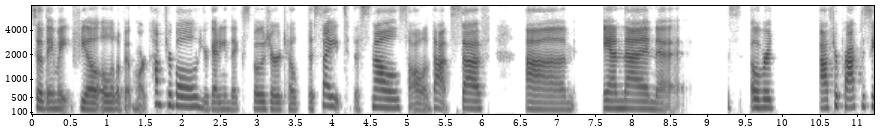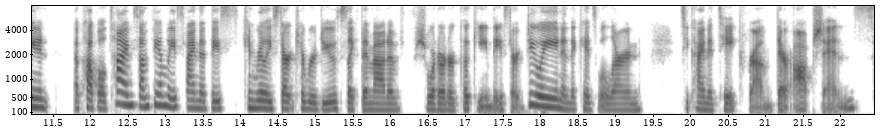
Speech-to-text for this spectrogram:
So they might feel a little bit more comfortable. You're getting the exposure to the sight, to the smells, to all of that stuff. Um, and then uh, over after practicing a couple times, some families find that they can really start to reduce like the amount of short order cooking they start doing, and the kids will learn to kind of take from their options.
